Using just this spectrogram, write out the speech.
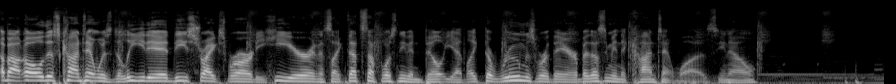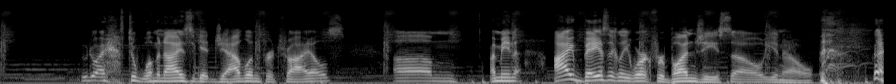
about oh this content was deleted these strikes were already here and it's like that stuff wasn't even built yet. Like the rooms were there but it doesn't mean the content was you know? Who do i have to womanize to get javelin for trials? Um i mean i basically work for bungie so you know.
